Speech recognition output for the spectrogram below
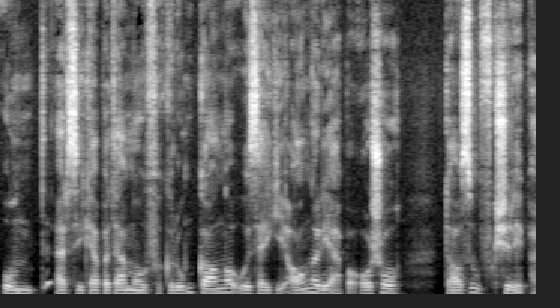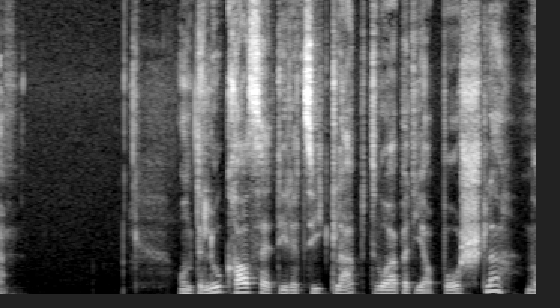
Und er ist eben dem auf den Grund gegangen und es haben andere eben auch schon das aufgeschrieben. Und der Lukas hat in einer Zeit gelebt, wo eben die Apostel, die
